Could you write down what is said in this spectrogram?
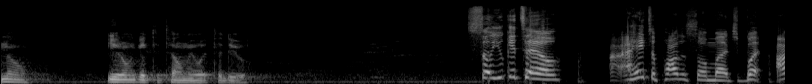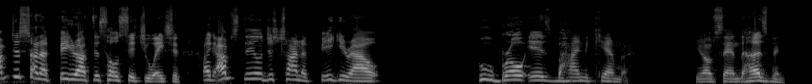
No. You don't get to tell me what to do. So you can tell. I hate to pause it so much, but I'm just trying to figure out this whole situation. Like I'm still just trying to figure out who bro is behind the camera. You know what I'm saying? The husband.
